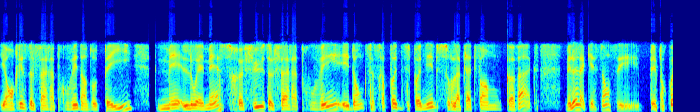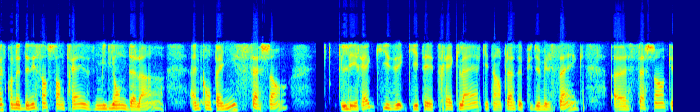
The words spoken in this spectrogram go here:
et on risque de le faire approuver dans d'autres pays, mais l'OMS refuse de le faire approuver et donc ce ne sera pas disponible sur la plateforme COVAX. Mais là, la question, c'est ben, pourquoi est-ce qu'on a donné 173 millions de dollars à une compagnie sachant les règles qui, étaient très claires, qui étaient en place depuis 2005, euh, sachant que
